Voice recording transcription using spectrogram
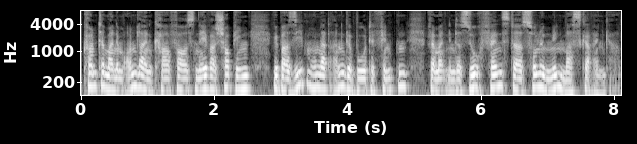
konnte man im Online-Kaufhaus Neva Shopping über 700 Angebote finden, wenn man in das Suchfenster Son Min Maske eingab.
